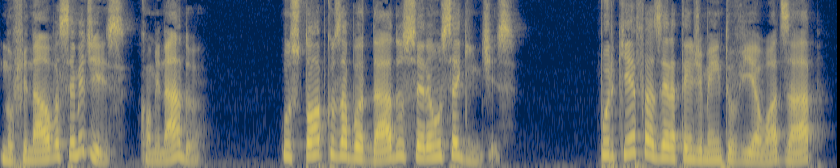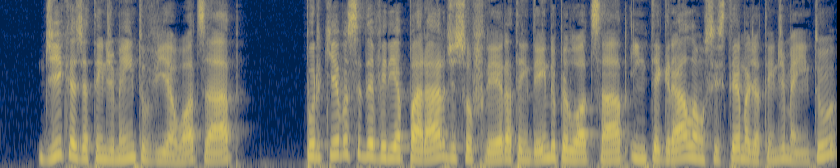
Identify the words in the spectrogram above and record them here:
No final você me diz, combinado? Os tópicos abordados serão os seguintes: por que fazer atendimento via WhatsApp? Dicas de atendimento via WhatsApp. Por que você deveria parar de sofrer atendendo pelo WhatsApp e integrá-lo a um sistema de atendimento?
